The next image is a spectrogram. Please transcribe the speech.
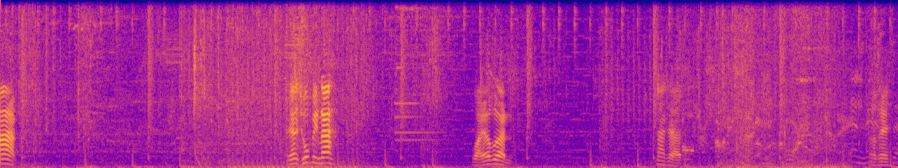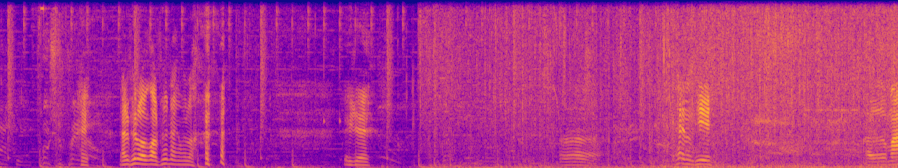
มากยังชุบอีกนะ ไหวแล้วเพื่อน น่าจะ โอเค เฮ้ย pedal. งั้นพี่โรนก่อนเพื่อนนั่งพี่โรนโอเคเออแค่หนึ่งที เออ มา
